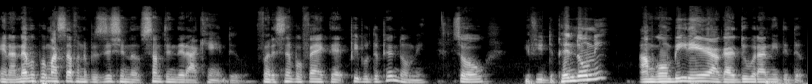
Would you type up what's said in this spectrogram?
and I never put myself in a position of something that I can't do. For the simple fact that people depend on me. So if you depend on me, I'm going to be there. I got to do what I need to do.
